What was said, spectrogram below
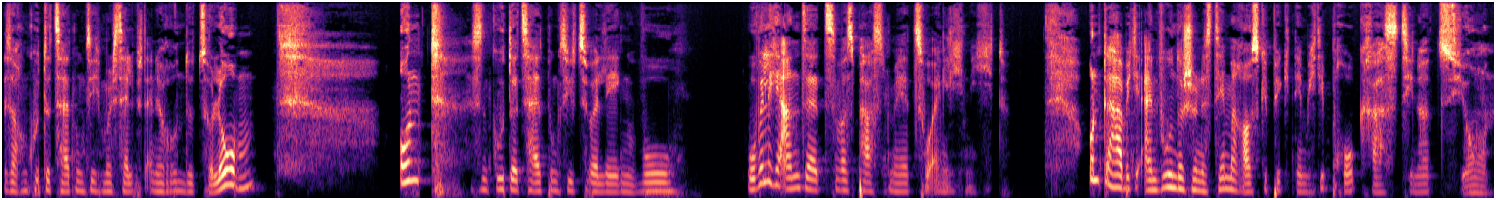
Ist auch ein guter Zeitpunkt, sich mal selbst eine Runde zu loben. Und es ist ein guter Zeitpunkt, sich zu überlegen, wo, wo will ich ansetzen, was passt mir jetzt so eigentlich nicht. Und da habe ich ein wunderschönes Thema rausgepickt, nämlich die Prokrastination.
